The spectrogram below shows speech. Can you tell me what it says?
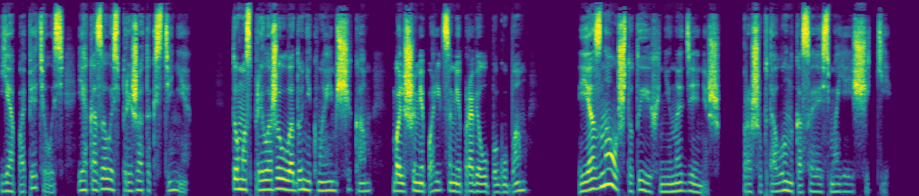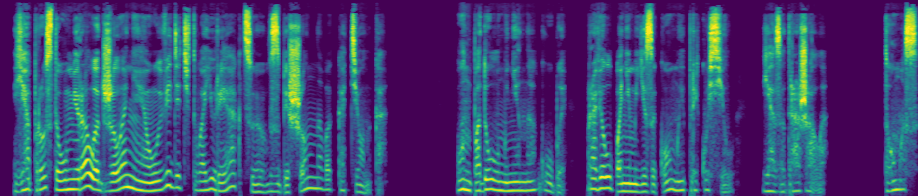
Я попятилась и оказалась прижата к стене. Томас приложил ладони к моим щекам, большими пальцами провел по губам. «Я знал, что ты их не наденешь», — прошептал он, касаясь моей щеки. «Я просто умирал от желания увидеть твою реакцию взбешенного котенка. Он подул мне на губы, провел по ним языком и прикусил. Я задрожала. «Томас?»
